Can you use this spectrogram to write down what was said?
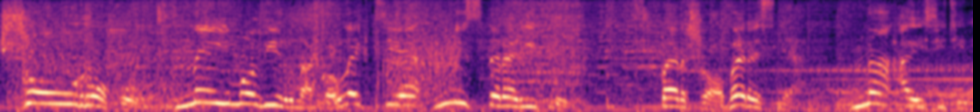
шоу року. Неймовірна колекція містера Ріплі. З 1 вересня на ICTV.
